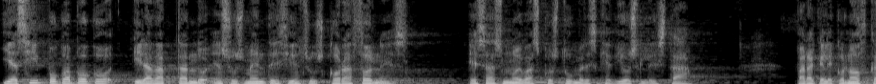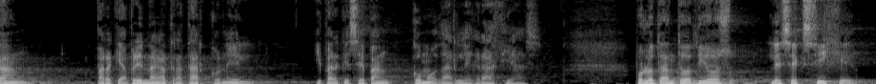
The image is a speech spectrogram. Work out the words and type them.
Y así poco a poco ir adaptando en sus mentes y en sus corazones esas nuevas costumbres que Dios les da, para que le conozcan, para que aprendan a tratar con Él y para que sepan cómo darle gracias. Por lo tanto, Dios les exige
